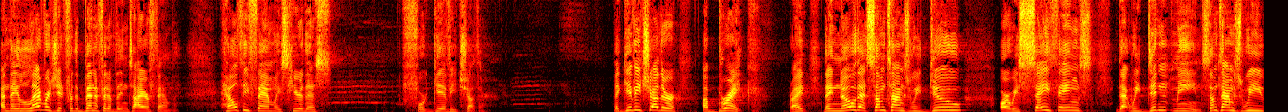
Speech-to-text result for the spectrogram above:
and they leverage it for the benefit of the entire family. Healthy families hear this forgive each other. They give each other a break, right? They know that sometimes we do or we say things that we didn't mean. Sometimes we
